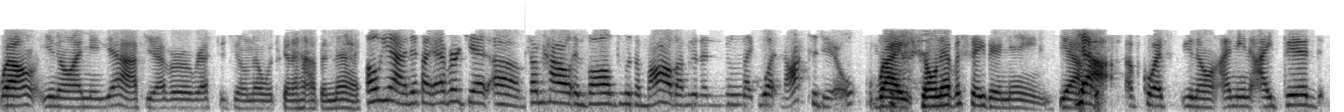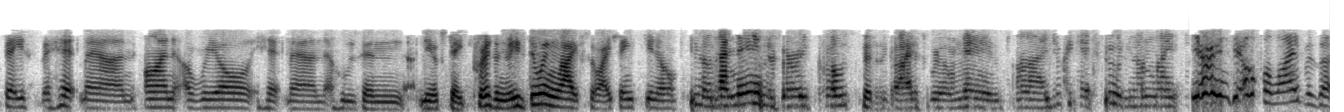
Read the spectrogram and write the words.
well, you know, I mean, yeah, if you're ever arrested, you'll know what's going to happen next. Oh yeah, and if I ever get um somehow involved with a mob, I'm going to know like what not to do. Right. Don't ever say their name. Yeah. Yeah. Of course, you know, I mean, I did base the hitman on a real hitman who's in New York State prison. He's doing life, so I think, you know, you know, that name is very close to the guy's real name. Uh, you could get sued, and I'm like, you're in jail for life is a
